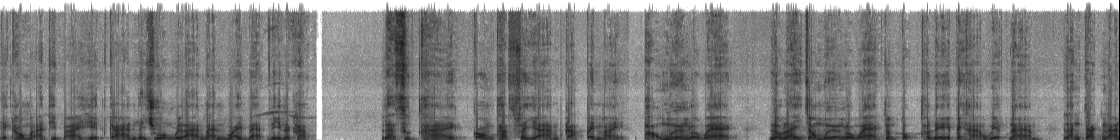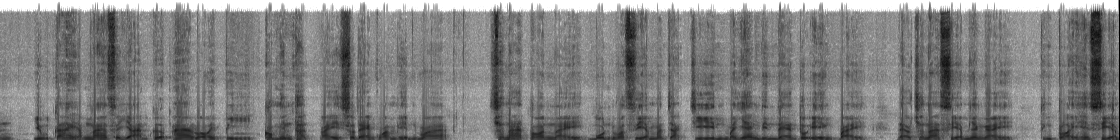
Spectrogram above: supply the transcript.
ได้เข้ามาอธิบายเหตุการณ์ในช่วงเวลานั้นไว้แบบนี้นะครับ และสุดท้ายกองทัพสยามกลับไปใหม่ เผาเมืองละแวก แล้วไล่เจ้าเมืองละแวกจนตกทะเลไปหาเวียดนาม หลังจากนั้นอยู่ใต้อำนาจสยามเกือบ 500 ปี คอมเมนต์ถัดไปแสดงความเห็นว่า ชนะตอนไหนบ่นว่าเสียมมาจากจีนมาแย่งดินแดนตัวเองไป แล้วชนะเสียมยังไง ถึงปล่อยให้เสียม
